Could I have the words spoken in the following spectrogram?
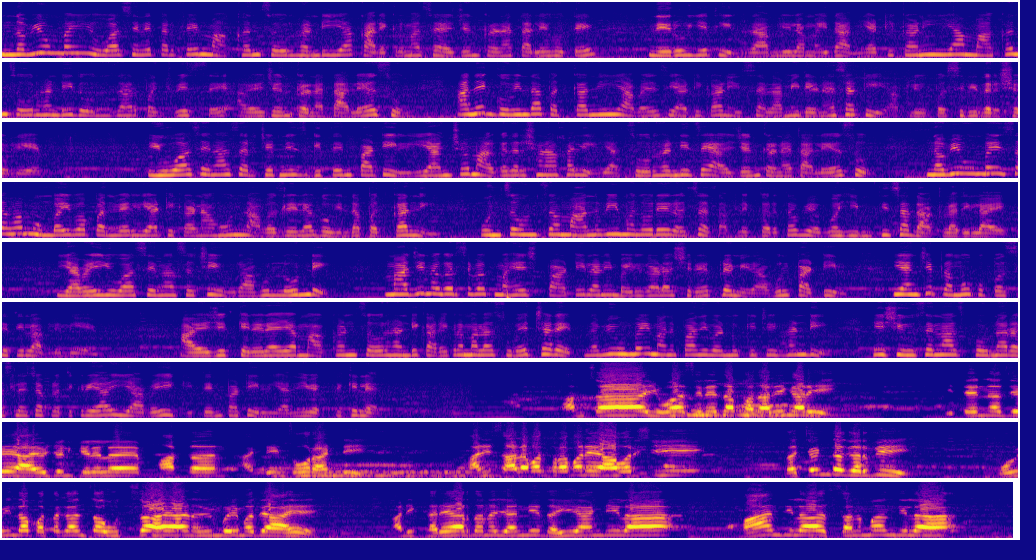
नवी मुंबई युवा सेनेतर्फे माखन चौरहंडी या कार्यक्रमाचे आयोजन करण्यात आले होते. नेरूळ येथील रामलीला मैदान या ठिकाणी या माखन चौरहंडी दोन हजार पंचवीसचे आयोजन करण्यात आले असून अनेक गोविंदा पथकांनी यावेळेस या ठिकाणी सलामी देण्यासाठी आपली उपस्थिती दर्शवली आहे. युवा सेना सरचिटणीस गितेन पाटील यांच्या मार्गदर्शनाखाली या चोरहंडीचे आयोजन करण्यात आले असून नवी मुंबईसह मुंबई व पनवेल या ठिकाणाहून नावाजलेल्या गोविंदा पथकांनी उंच उंच मानवी मनोरे रचत आपले कर्तव्य व हिमतीचा दाखला दिला आहे यावेळी युवा सेना सचिव राहुल लोंढे माजी नगरसेवक महेश पाटील आणि बैलगाडा शर्यतप्रेमी राहुल पाटील यांची प्रमुख उपस्थिती लाभलेली आहे. आयोजित केलेल्या या माखण चौर हंडी कार्यक्रमाला शुभेच्छा देत नवी मुंबई मनपा निवडणुकीची हंडी ही शिवसेनाच फोडणार असल्याच्या प्रतिक्रिया यावेळी गीतेन पाटील यांनी व्यक्त केल्या आमचा युवा सेनेचा पदाधिकारी गीतेनं जे आयोजन केलेलं आहे माखण हंडी चोर हंडी आणि सालाबादप्रमाणे यावर्षी प्रचंड गर्दी गोविंदा पथकांचा उत्साह या नवी मुंबईमध्ये आहे. आणि खऱ्या अर्थानं ज्यांनी दहीहंडीला मान दिला सन्मान दिला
